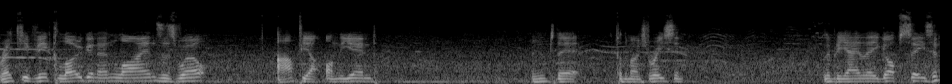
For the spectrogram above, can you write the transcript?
Reykjavik, Logan and Lions as well. Apia on the end. Moved there for the most recent Liberty A-League off-season.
